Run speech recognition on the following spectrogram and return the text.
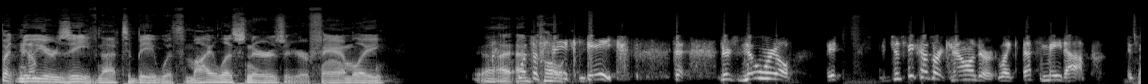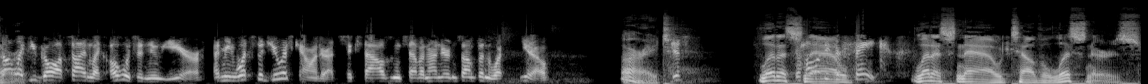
But New Year's Eve, not to be with my listeners or your family. I, What's I'd a call- fake date? There's no real. It, just because our calendar, like that's made up. It's not All right. like you go outside and like, oh, it's a new year. I mean, what's the Jewish calendar at? Six thousand seven hundred and something. What you know? All right. Just Let us the now are fake. Let us now tell the listeners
